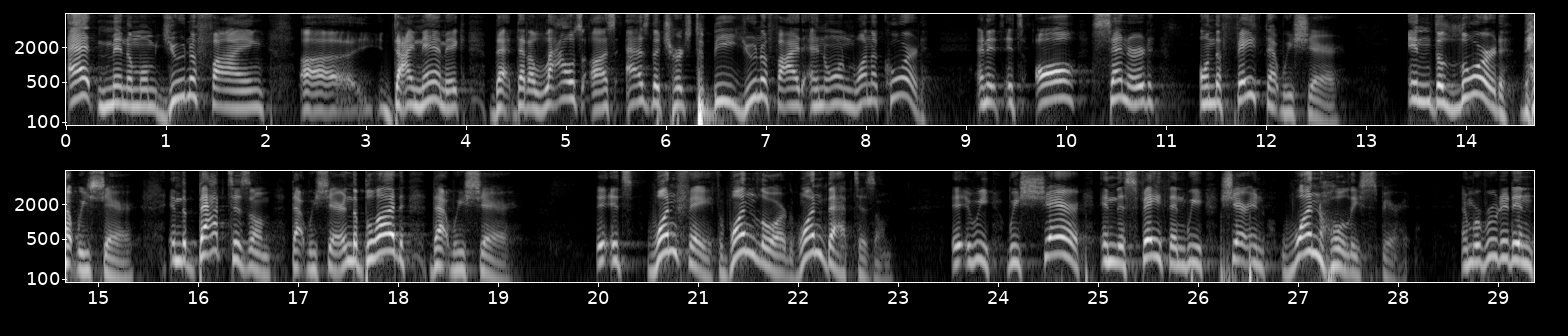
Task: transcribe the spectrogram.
at minimum, unifying uh, dynamic that, that allows us as the church to be unified and on one accord. And it's, it's all centered on the faith that we share, in the Lord that we share, in the baptism that we share, in the blood that we share. It's one faith, one Lord, one baptism. It, we, we share in this faith and we share in one Holy Spirit. And we're rooted in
